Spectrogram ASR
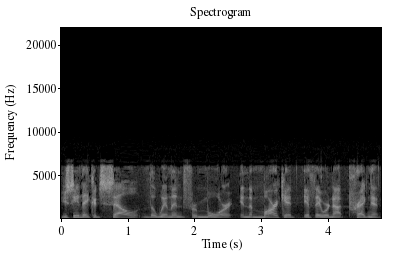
You see, they could sell the women for more in the market if they were not pregnant,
